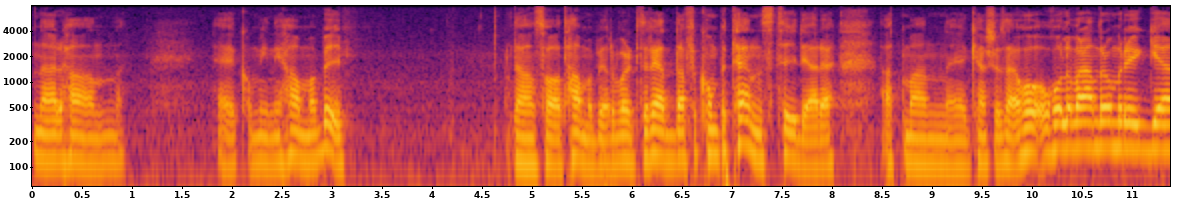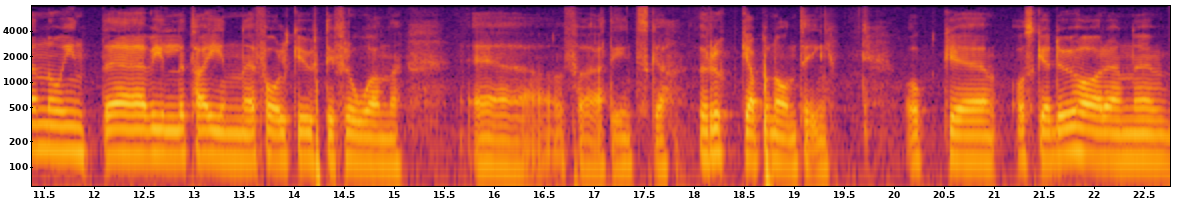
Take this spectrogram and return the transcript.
när han eh, kom in i Hammarby. Där han sa att Hammarby hade varit rädda för kompetens tidigare. Att man eh, kanske så här, håller varandra om ryggen och inte vill ta in folk utifrån eh, för att det inte ska rucka på någonting. Och eh, Oskar, du har en eh,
